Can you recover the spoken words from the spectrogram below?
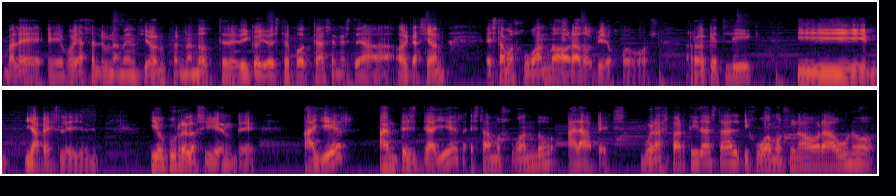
¿vale? Eh, voy a hacerle una mención. Fernando, te dedico yo este podcast en esta ocasión. Estamos jugando ahora dos videojuegos, Rocket League y, y Apex Legends. Y ocurre lo siguiente. Ayer antes de ayer estábamos jugando al Apex. Buenas partidas, tal, y jugamos una hora a uno,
